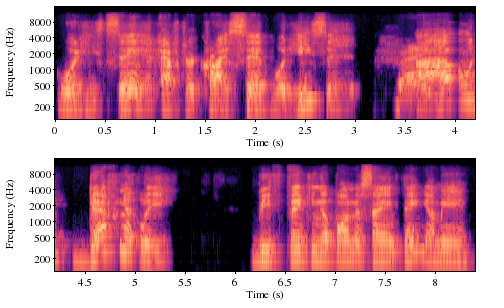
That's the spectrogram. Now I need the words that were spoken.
what he said after Christ said what he said, right. I, I would definitely be thinking upon the same thing. I mean,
